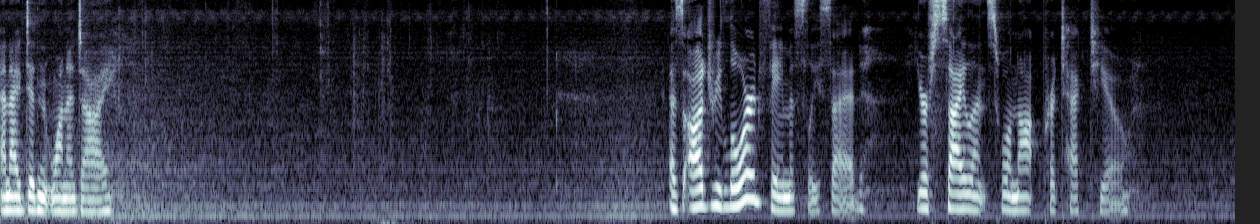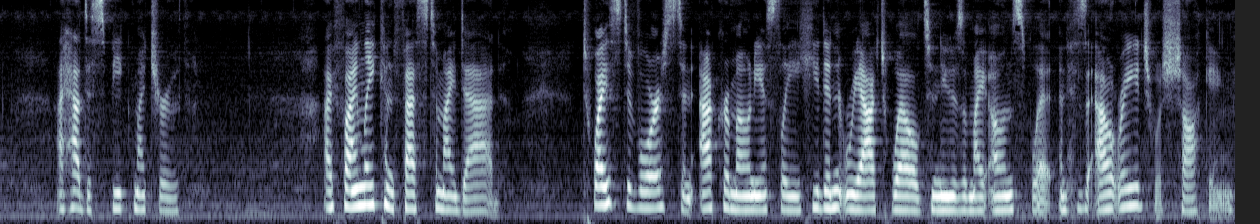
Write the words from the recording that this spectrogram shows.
and I didn't want to die. As Audre Lorde famously said, your silence will not protect you. I had to speak my truth. I finally confessed to my dad Twice divorced and acrimoniously, he didn't react well to news of my own split, and his outrage was shocking.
